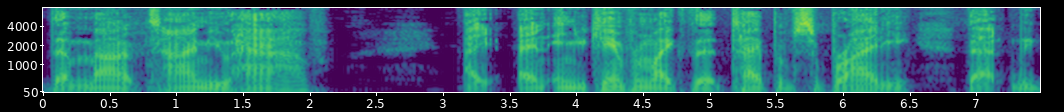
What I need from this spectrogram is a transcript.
the amount of time you have. I and and you came from like the type of sobriety that we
